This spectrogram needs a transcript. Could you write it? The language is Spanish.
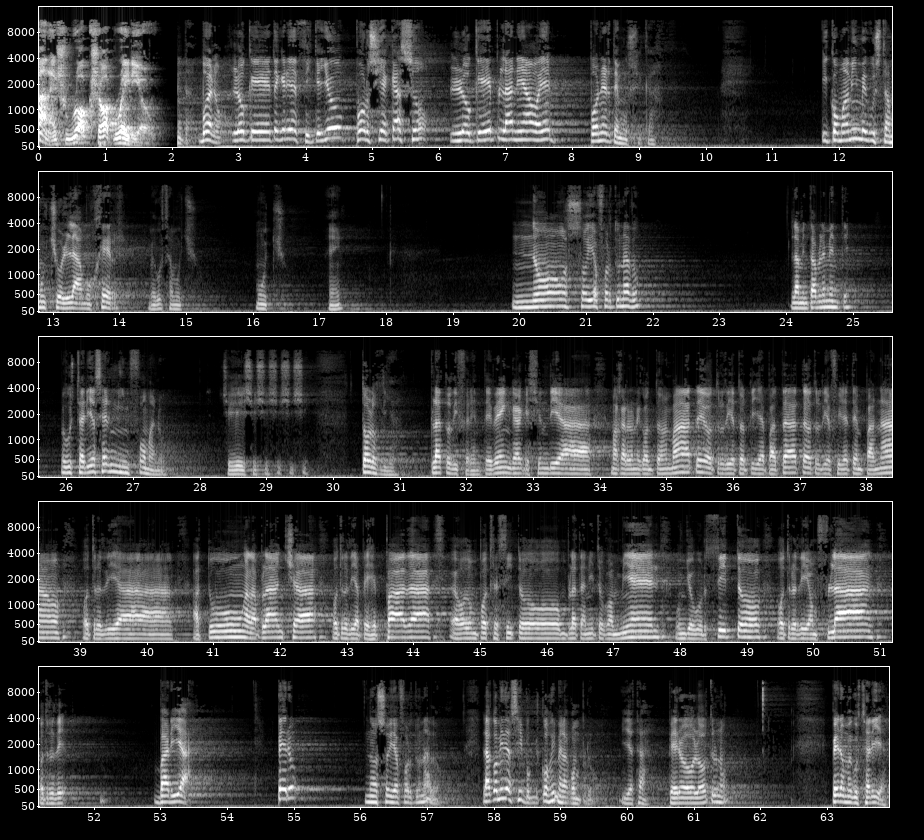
Spanish Rock Shop Radio. Bueno, lo que te quería decir, que yo, por si acaso, lo que he planeado es ponerte música. Y como a mí me gusta mucho la mujer, me gusta mucho, mucho, ¿eh? no soy afortunado, lamentablemente, me gustaría ser ninfómano. Sí, sí, sí, sí, sí, sí. Todos los días plato diferente. Venga, que si un día macarrones con tomate, otro día tortilla de patata, otro día filete empanado, otro día atún a la plancha, otro día pez espada, un postrecito, un platanito con miel, un yogurcito, otro día un flan, otro día... Variar. Pero no soy afortunado. La comida sí, porque cojo y me la compro. Y ya está pero lo otro no. Pero me gustaría.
